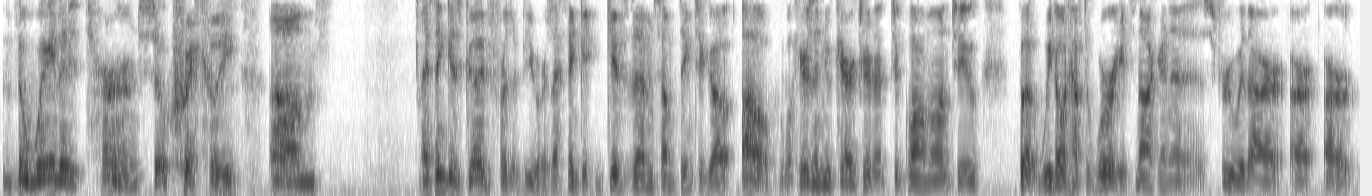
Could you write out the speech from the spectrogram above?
the way that it turned so quickly, um, I think is good for the viewers. I think it gives them something to go, oh, well, here's a new character to, to glom onto, but we don't have to worry. It's not going to screw with our, our, our,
